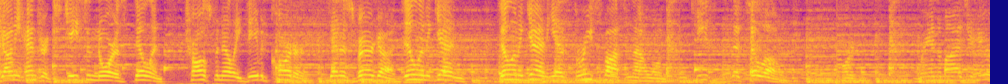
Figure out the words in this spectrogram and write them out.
Johnny Hendricks, Jason Norris, Dylan, Charles Finelli, David Carter, Dennis Verga, Dylan again, Dylan again. He has three spots in that one. And Keith Datillo, or randomizer here,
